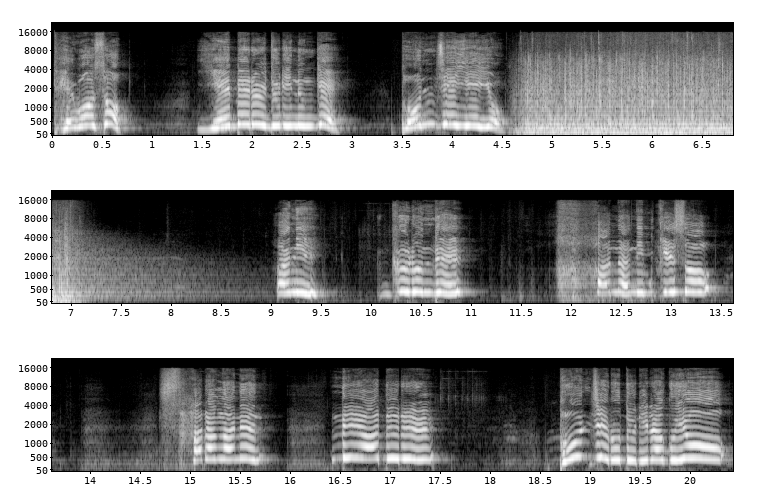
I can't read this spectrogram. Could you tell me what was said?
태워서 예배를 드리는 게 번제예요. 아니, 그런데 하나님께서 사랑하는 내 아들을 번제로 드리라고요.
